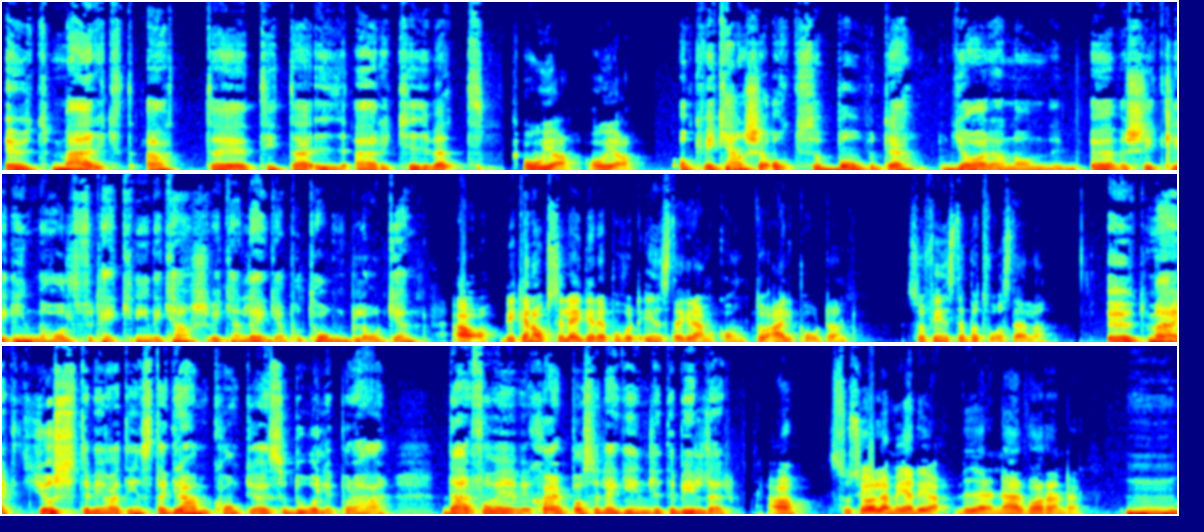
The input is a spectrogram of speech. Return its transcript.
utmärkt att eh, titta i arkivet. Oh ja, oh ja. Och vi kanske också borde göra någon översiktlig innehållsförteckning. Det kanske vi kan lägga på Tångbloggen. Ja, vi kan också lägga det på vårt Instagramkonto, Algpodden. Så finns det på två ställen. Utmärkt! Just det, vi har ett Instagramkonto. Jag är så dålig på det här. Där får vi skärpa oss och lägga in lite bilder. Ja, sociala medier, vi är närvarande. Mm.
